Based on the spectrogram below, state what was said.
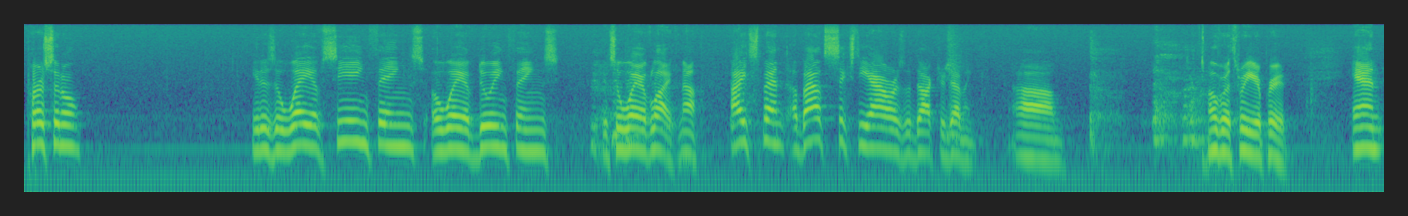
personal. It is a way of seeing things, a way of doing things. It's a way of life. Now, I spent about 60 hours with Dr. Deming um, over a three-year period. And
